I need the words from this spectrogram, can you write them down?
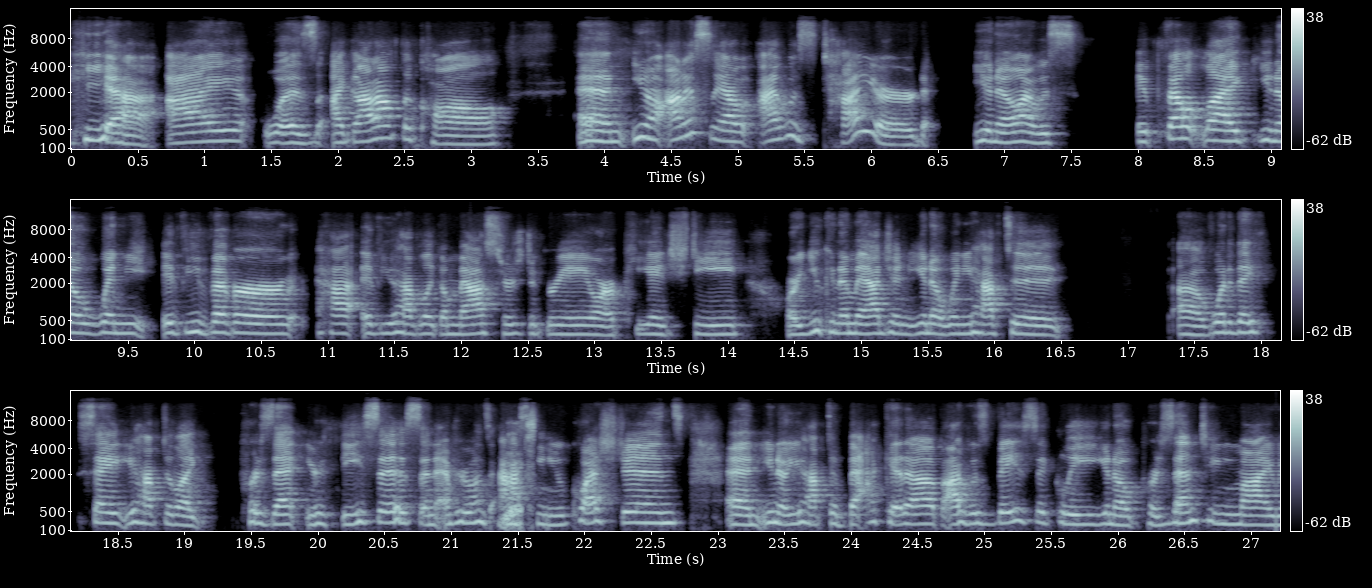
Yeah, I was I got off the call and you know honestly I I was tired. You know, I was it felt like you know when you if you've ever had if you have like a master's degree or a phd or you can imagine you know when you have to uh, what do they say? You have to like present your thesis and everyone's asking yes. you questions and you know you have to back it up. I was basically you know presenting my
